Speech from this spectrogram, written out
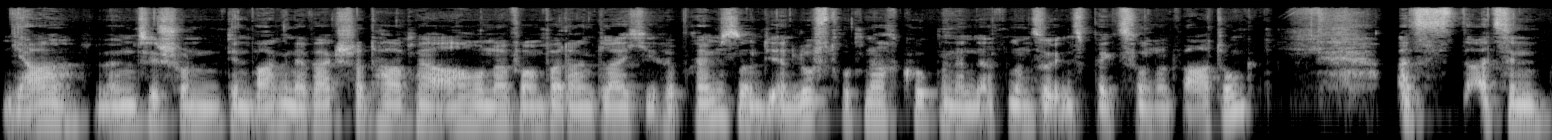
ja, wenn Sie schon den Wagen in der Werkstatt haben, Herr da wollen wir dann gleich Ihre Bremsen und Ihren Luftdruck nachgucken. Dann hat man so Inspektion und Wartung als, als den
